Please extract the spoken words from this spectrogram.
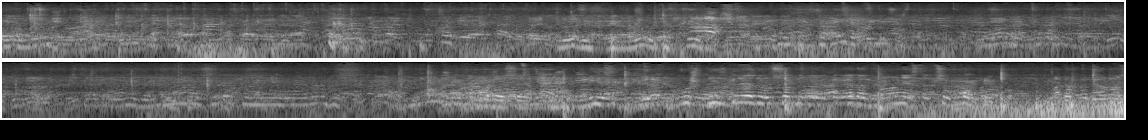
Thank you. Niz, uš niz greda, u sobi greda 12, a će u popriku, pa da bude ono 8-9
